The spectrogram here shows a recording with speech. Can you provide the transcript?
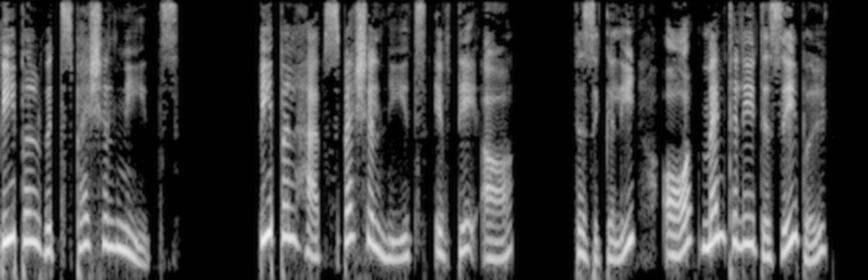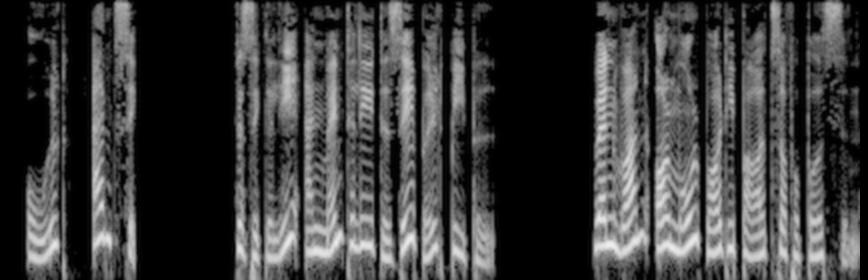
People with special needs. People have special needs if they are physically or mentally disabled, old, and sick. Physically and mentally disabled people. When one or more body parts of a person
